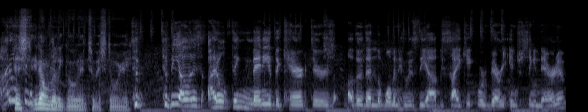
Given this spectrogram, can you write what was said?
I don't His, think he don't really go into his story. to be honest, I don't think many of the characters, other than the woman who is the uh, the psychic, were very interesting in narrative.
